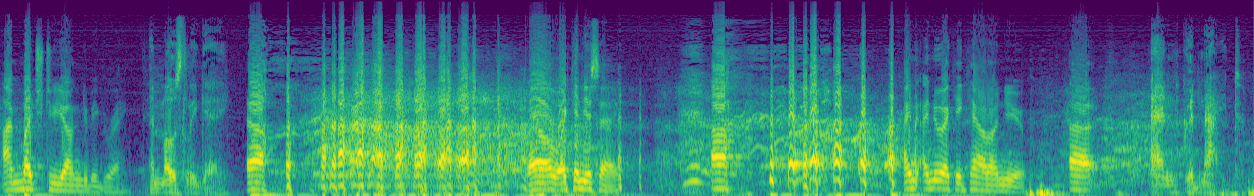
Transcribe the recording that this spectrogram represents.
I'm much too young to be gray. And mostly gay. Uh, well, what can you say? Uh, I, I, knew I could count on you. Uh, and good night.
